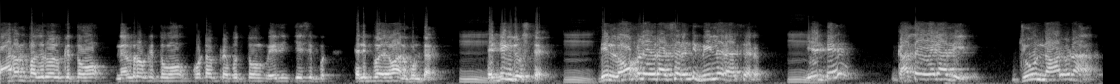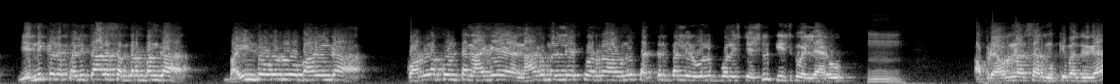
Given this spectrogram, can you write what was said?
వారం పది రోజుల క్రితం నెల రోజుల క్రితం కూటమి ప్రభుత్వం వేధించేసి చనిపోయామో అనుకుంటారు. హెడ్డింగ్ చూస్తే. దీని లోపల ఏం రాశారంటే వీళ్ళే రాశారు. ఏంటి? గత ఏడాది జూన్ నాలుగున ఎన్నికల ఫలితాల సందర్భంగా బైండ్ ఓవర్లో భాగంగా కొర్లకుంట నాగే నాగమల్లేశ్వరరావును సత్తెనపల్లి రూరల్ పోలీస్ స్టేషన్ తీసుకువెళ్ళారు అప్పుడు ఎవరున్నారు సార్ ముఖ్యమంత్రిగా?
